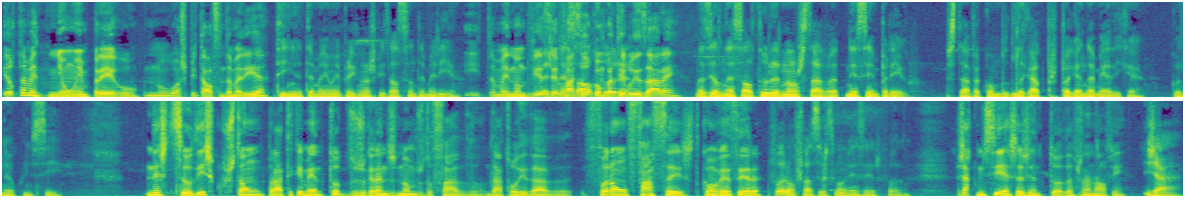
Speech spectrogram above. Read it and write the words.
Ele também tinha um emprego no Hospital Santa Maria Tinha também um emprego no Hospital Santa Maria. e também não devia Mas ser fácil altura- compatibilizarem. Mas ele nessa altura não estava nesse emprego. Estava como delegado de propaganda médica, quando eu o conheci. Neste seu disco estão praticamente todos os grandes nomes do fado da atualidade. Foram fáceis de convencer? Foram fáceis de convencer, foram. Já conhecia esta gente toda, Fernando Alvim? Já,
